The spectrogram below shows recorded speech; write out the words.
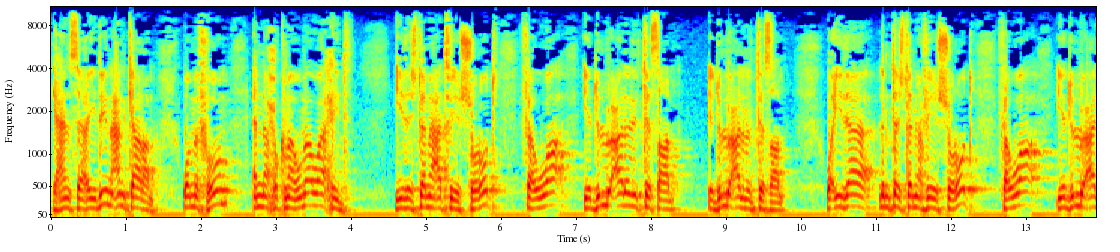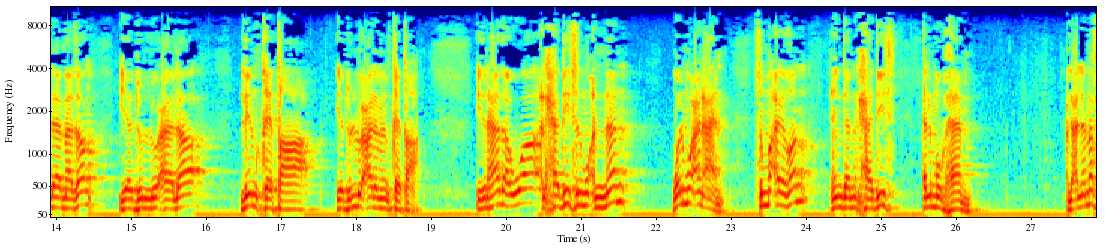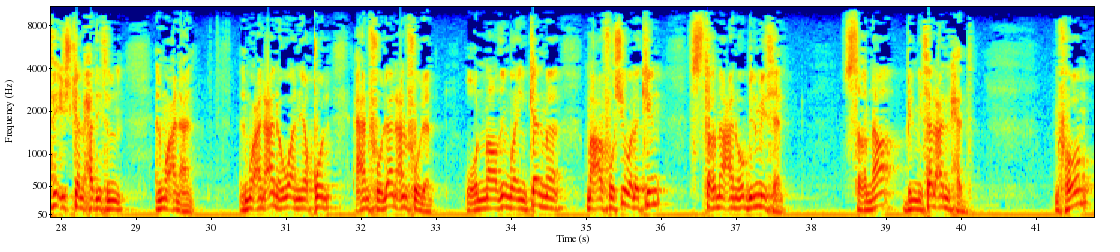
كعن سعيد عن كرم. ومفهوم أن حكمهما واحد. إذا اجتمعت فيه الشروط فهو يدل على الاتصال يدل على الاتصال. وإذا لم تجتمع فيه الشروط فهو يدل على ماذا؟ يدل على الانقطاع يدل على الانقطاع. إذن هذا هو الحديث المؤنن والمعنعن. ثم أيضا عندنا الحديث المبهم. لعل ما في إشكال الحديث المعنعن. المعنعن هو أن يقول عن فلان عن فلان. والناظم وإن كان ما, ما عرفوش ولكن استغنى عنه بالمثال. استغنى بالمثال عن الحد. مفهوم؟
